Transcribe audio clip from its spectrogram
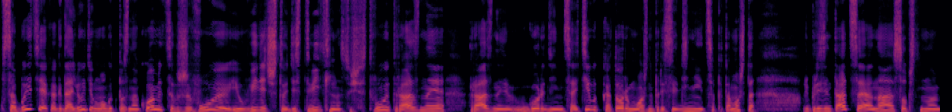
событие, когда люди могут познакомиться вживую и увидеть, что действительно существуют разные, разные в городе инициативы, к которым можно присоединиться, потому что репрезентация, она, собственно,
